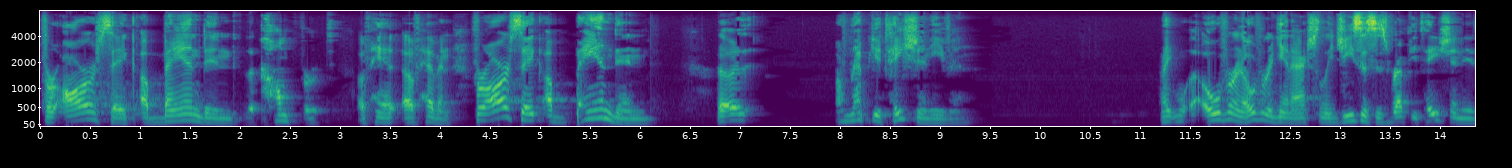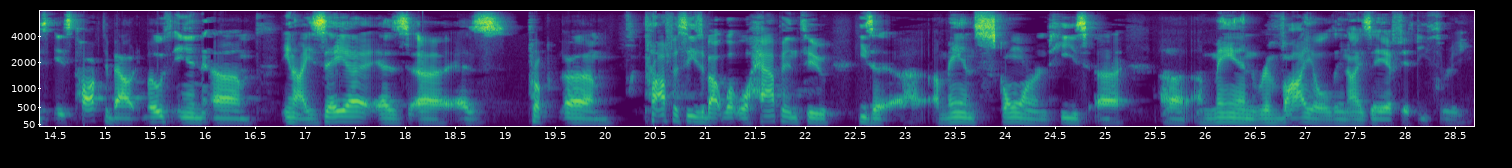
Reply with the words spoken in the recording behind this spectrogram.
for our sake abandoned the comfort of, he- of heaven, for our sake abandoned uh, a reputation, even. Right? Over and over again, actually, Jesus' reputation is, is talked about both in, um, in Isaiah as, uh, as pro, um, prophecies about what will happen to, he's a, a man scorned, he's a, a man reviled in Isaiah 53.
